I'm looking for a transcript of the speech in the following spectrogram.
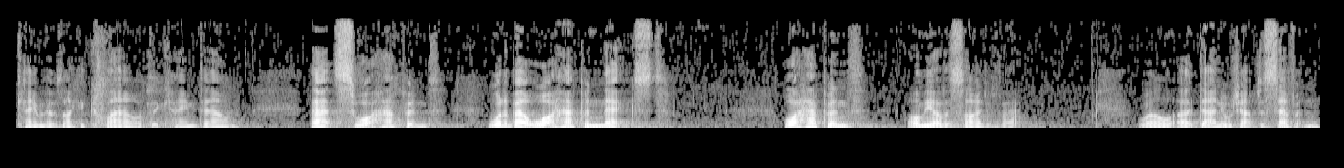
came, there was like a cloud that came down. That's what happened. What about what happened next? What happened on the other side of that? Well, uh, Daniel chapter 7,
